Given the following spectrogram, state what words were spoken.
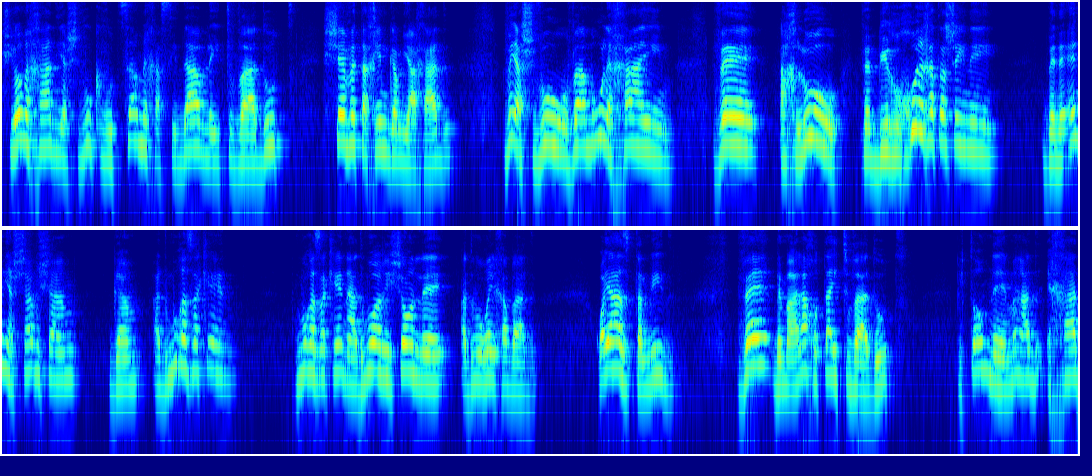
שיום אחד ישבו קבוצה מחסידיו להתוועדות שבט אחים גם יחד, וישבו ואמרו לחיים, ואכלו, ובירכו אחד את השני. ביניהם ישב שם גם אדמו"ר הזקן. אדמו"ר הזקן, האדמו"ר הראשון לאדמו"רי חב"ד. הוא היה אז תלמיד, ובמהלך אותה התוועדות, פתאום נעמד אחד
